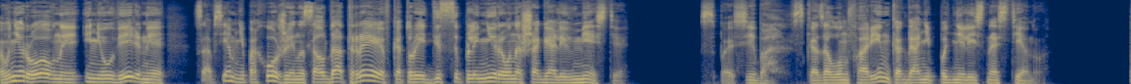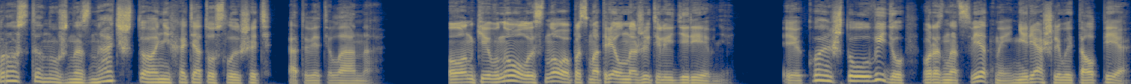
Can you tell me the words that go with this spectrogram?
В неровные и неуверенные, совсем не похожие на солдат Реев, которые дисциплинированно шагали вместе. «Спасибо», — сказал он Фарин, когда они поднялись на стену. «Просто нужно знать, что они хотят услышать», — ответила она. Он кивнул и снова посмотрел на жителей деревни. И кое-что увидел в разноцветной, неряшливой толпе.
